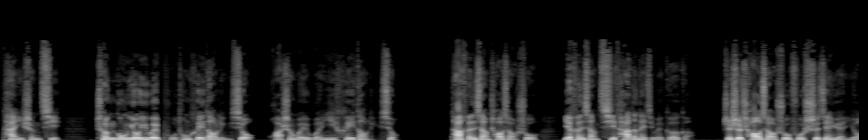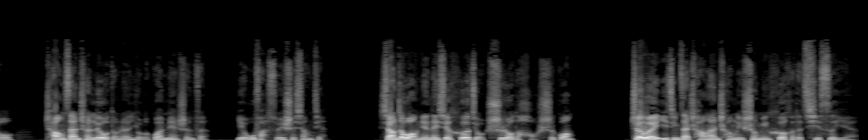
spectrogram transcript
叹一声气，成功由一位普通黑道领袖化身为文艺黑道领袖。他很想朝小树，也很想其他的那几位哥哥，只是朝小树赴世间远游。常三、陈六等人有了官面身份，也无法随时相见。想着往年那些喝酒吃肉的好时光，这位已经在长安城里声名赫赫的齐四爷，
